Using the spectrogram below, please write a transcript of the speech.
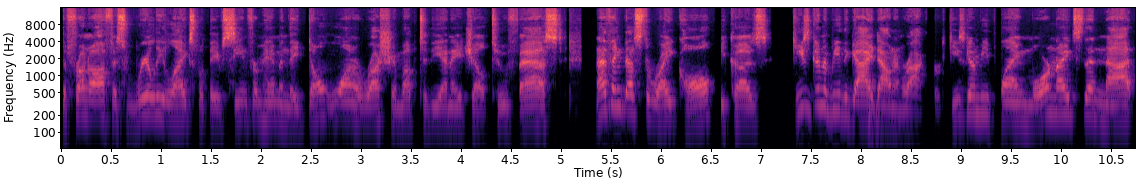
The front office really likes what they've seen from him, and they don't want to rush him up to the NHL too fast. And I think that's the right call because he's going to be the guy hmm. down in Rockford. He's going to be playing more nights than not.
